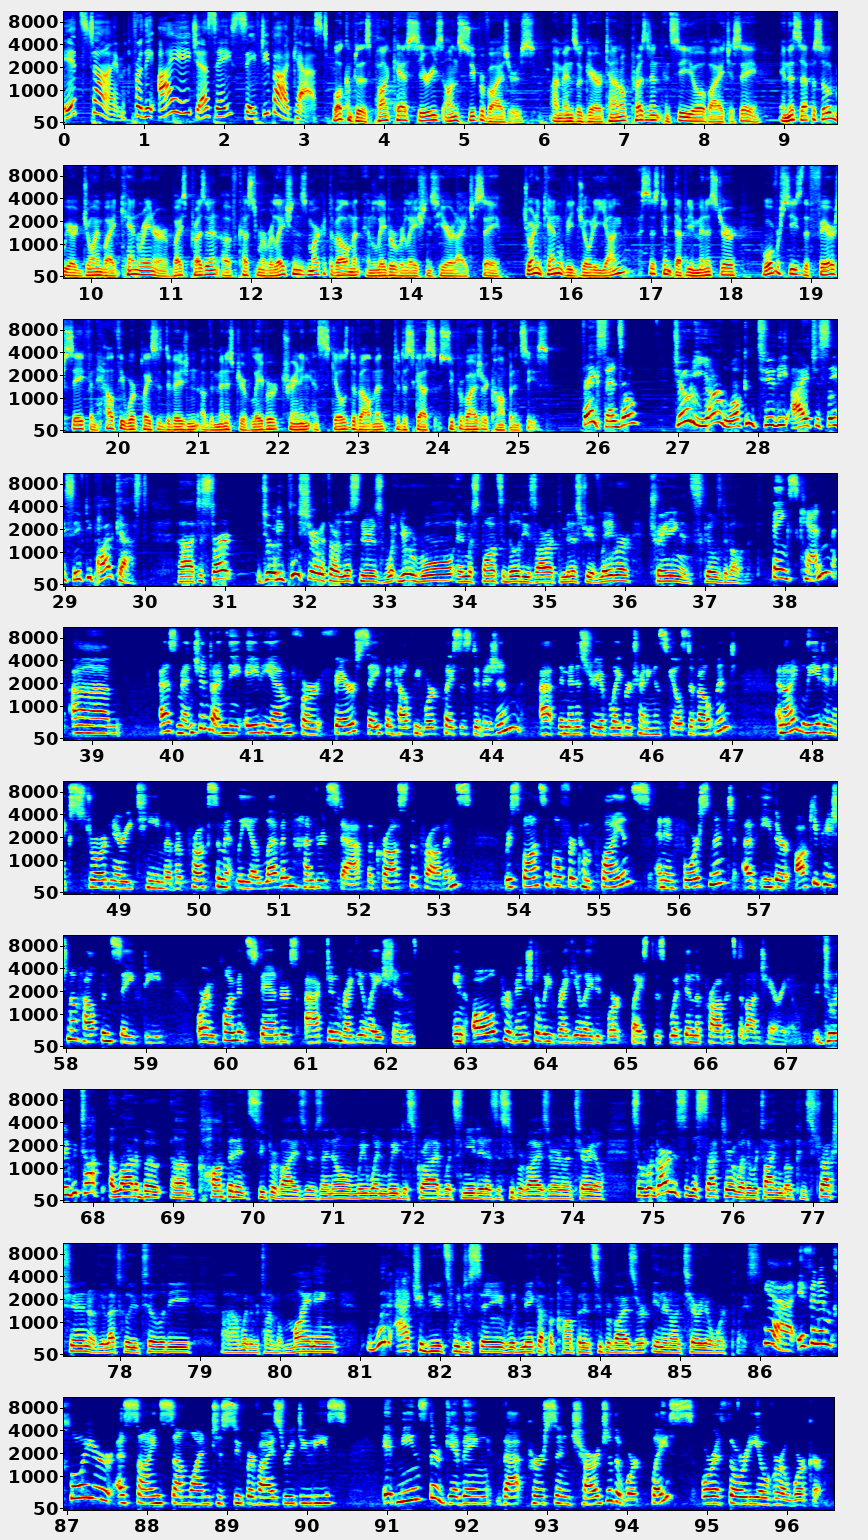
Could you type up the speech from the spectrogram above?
It's time for the IHSA Safety Podcast. Welcome to this podcast series on supervisors. I'm Enzo Garritano, President and CEO of IHSA. In this episode, we are joined by Ken Rayner, Vice President of Customer Relations, Market Development, and Labor Relations here at IHSA. Joining Ken will be Jody Young, Assistant Deputy Minister, who oversees the Fair, Safe, and Healthy Workplaces Division of the Ministry of Labor, Training, and Skills Development to discuss supervisor competencies. Thanks, Enzo. Jody Young, welcome to the IHSA Safety Podcast. Uh, to start, Jody, please share with our listeners what your role and responsibilities are at the Ministry of Labor, Training, and Skills Development. Thanks, Ken. Um, as mentioned, I'm the ADM for Fair, Safe, and Healthy Workplaces Division at the Ministry of Labor, Training, and Skills Development. And I lead an extraordinary team of approximately 1,100 staff across the province responsible for compliance and enforcement of either Occupational Health and Safety or Employment Standards Act and regulations in all provincially regulated workplaces within the province of Ontario. Jody, we talk a lot about um, competent supervisors. I know when we when we describe what's needed as a supervisor in Ontario. So, regardless of the sector, whether we're talking about construction or the electrical utility, uh, whether we're talking about mining, what attributes would you say would make up a competent supervisor in an Ontario workplace? Yeah, if an employer assigns someone to supervisory duties, it means they're giving that person charge of the workplace or authority over a worker.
